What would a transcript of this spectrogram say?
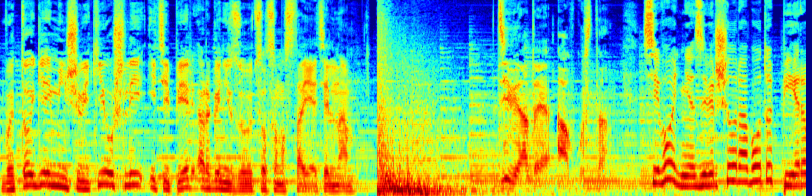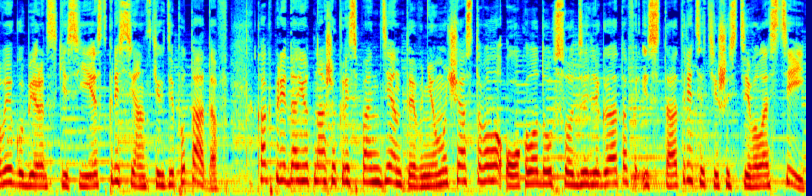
В итоге меньшевики ушли и теперь организуются самостоятельно. 9 августа. Сегодня завершил работу первый губернский съезд крестьянских депутатов. Как передают наши корреспонденты, в нем участвовало около 200 делегатов из 136 властей.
